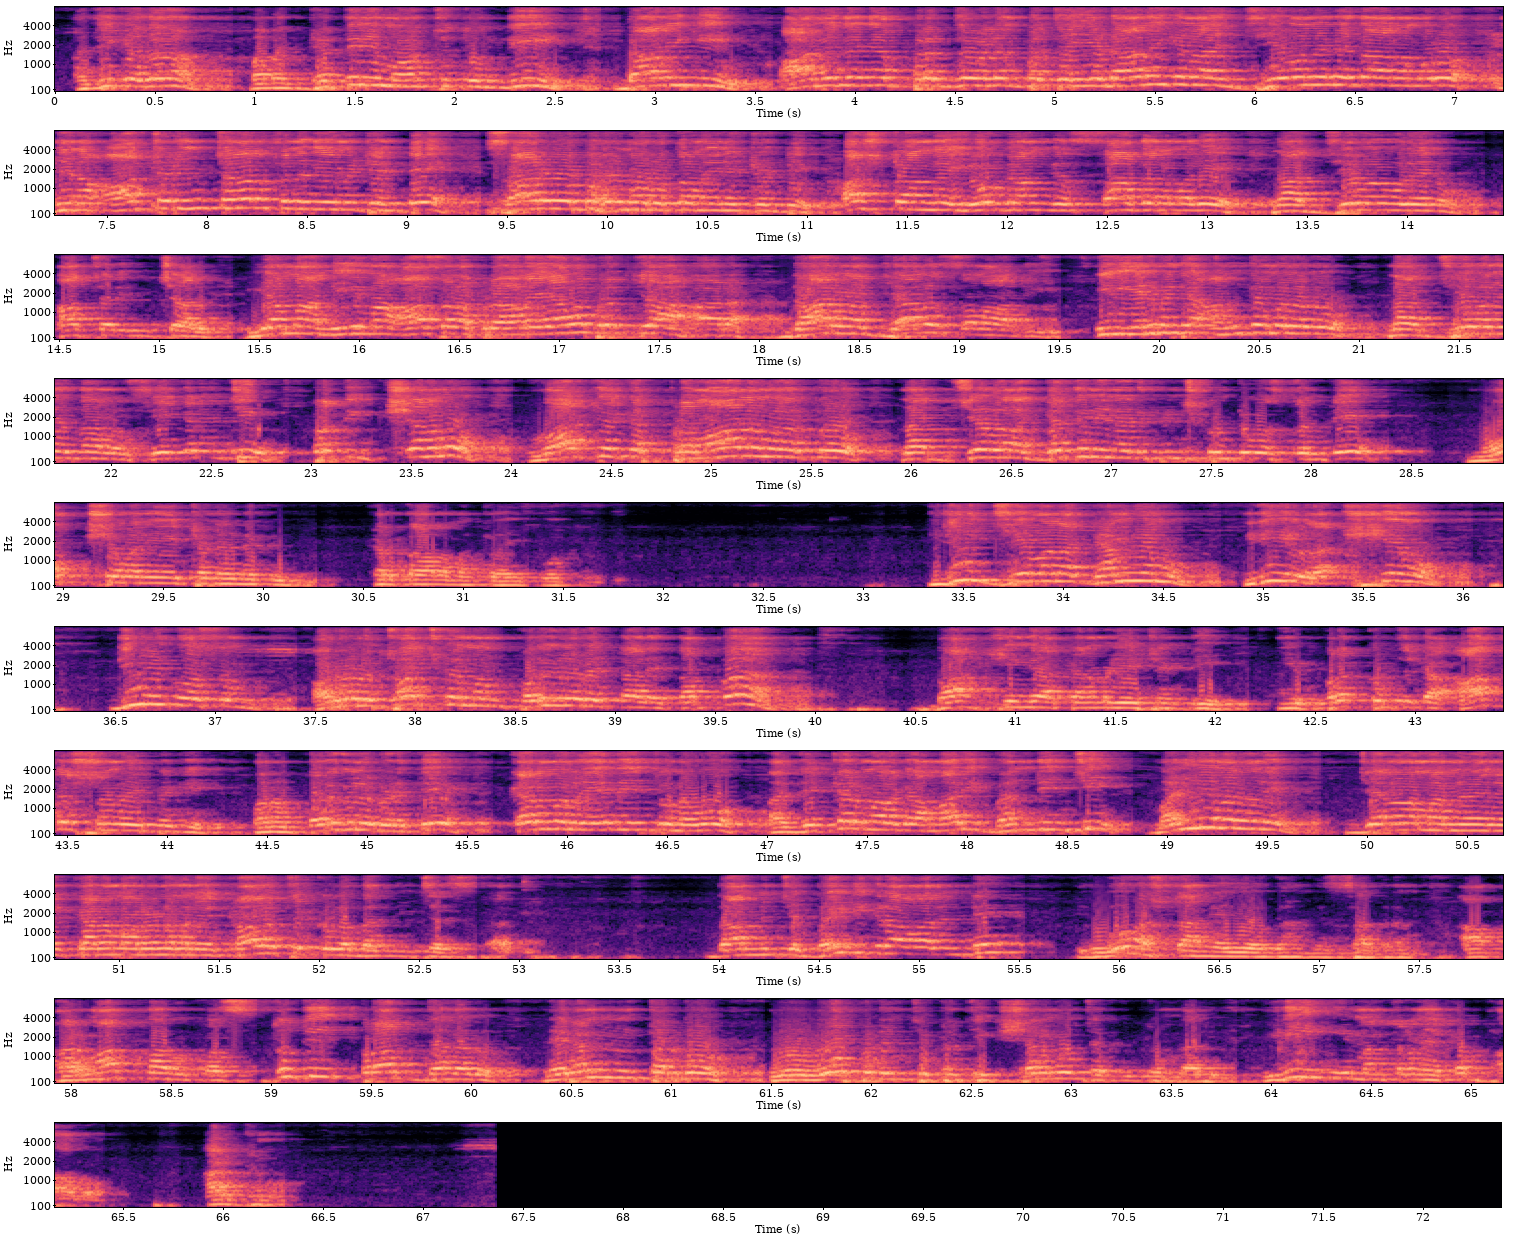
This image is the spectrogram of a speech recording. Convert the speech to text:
అది కదా మన గతిని మార్చుతుంది. దానికి ఆ విధంగా ప్రజ్వలింప చేయడానికి నా జీవన విధానంలో నేను ఆచరించాల్సినది ఏమిటంటే సార్వభౌమరుతమైనటువంటి అష్టాంగ యోగాంగ సాధన వలె నా జీవనము నేను ఆచరించాలి. యమ నియమ ఆసన ప్రాణాయామ ప్రత్యాహార ధారణ ధ్యాన సమాధి ఈ ఎనిమిది అంగములను నా జీవన విధానం సేకరించి ప్రతి క్షణము వాక్యక ప్రమాణములతో నా జీవన గతిని నడిపించుకుంటూ వస్తుంటే మోక్షం అనేటువంటిది కర్తాలమతం అయిపోతుంది. ఇది జీవన గమ్యము ఇది లక్ష్యము. దీనికోసం అరుణ చోచుకొని మనం పరుగులు పెట్టాలి తప్ప బాహ్యంగా కనబడేటువంటి ఈ ప్రకృతిక ఆకర్షణ వైపుకి మనం పరుగులు పెడితే కర్మలు ఏమైతున్నావో అది వికర్మలుగా మారి బంధించి మళ్ళీ మనల్ని జననమరణ కర్మరణం అనే కాలచక్రంలో బంధించేస్తుంది దాని నుంచి బయటికి రావాలంటే ఇదిగో అష్టాంగ యోగాన్ని సాధనం. ఆ పరమాత్మ రూప స్థుతి ప్రార్థనలు నిరంతరం లోపలి నుంచి ప్రతి క్షణము జరుగుతుండాలి. ఇది ఈ మంత్రం యొక్క భావం. అర్థము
